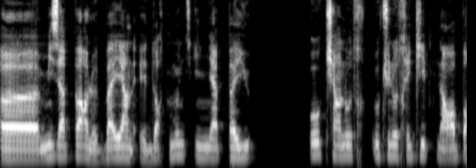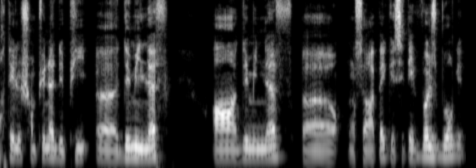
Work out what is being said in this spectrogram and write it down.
mis à part le Bayern et Dortmund, il n'y a pas eu autre, aucune autre équipe n'a remporté le championnat depuis 2009. En 2009, on se rappelle que c'était Wolfsburg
